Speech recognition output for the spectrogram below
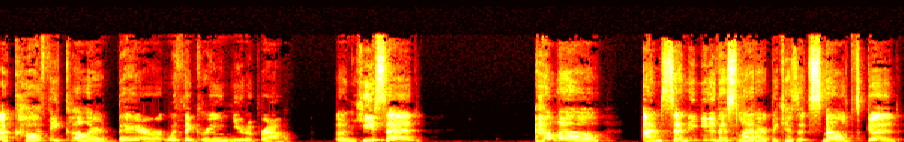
a coffee colored bear with a green unibrow. And he said, Hello, I'm sending you this letter because it smells good.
